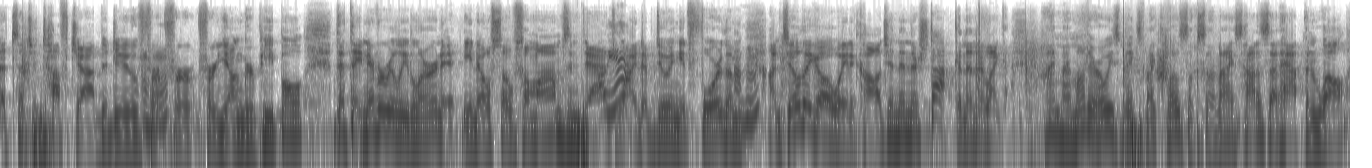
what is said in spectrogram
a- such a tough job to do for, Mm-hmm. for for younger people that they never really learn it. You know, so so moms and dads Oh, yeah. Mm-hmm. wind up doing it for them until they go away to college, and then they're stuck. And then they're like, "Hi, my mother always makes my clothes look so nice. How does that happen?" Well,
